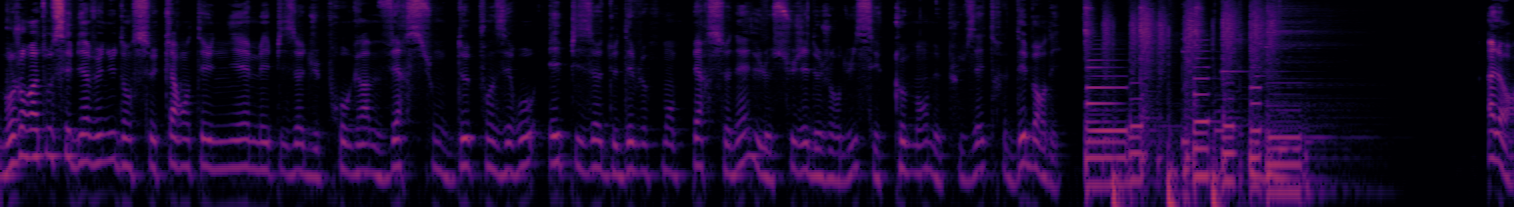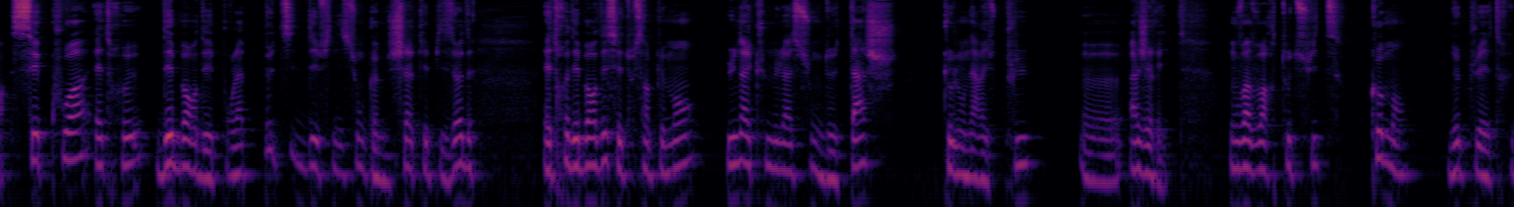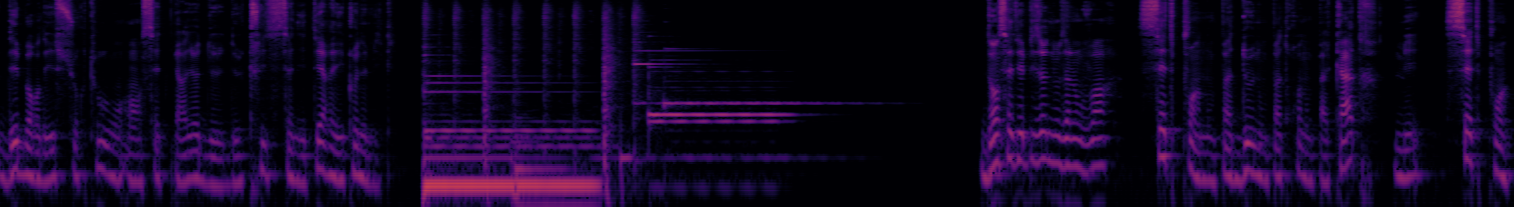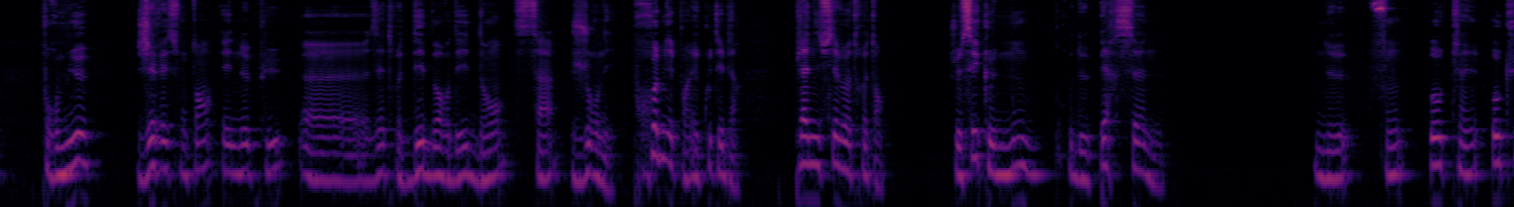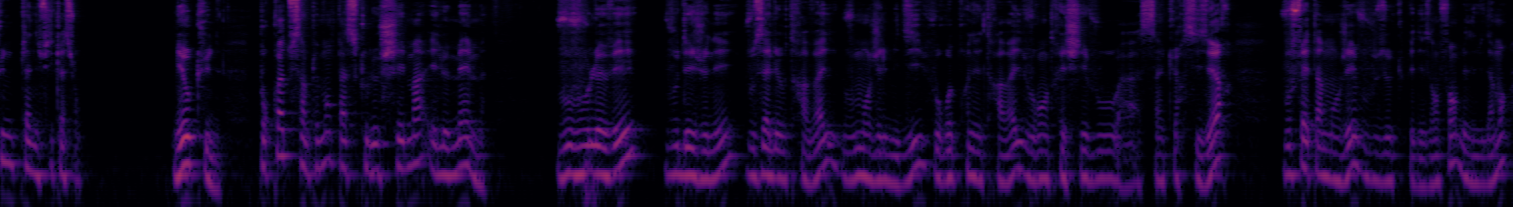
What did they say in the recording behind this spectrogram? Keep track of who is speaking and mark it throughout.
Speaker 1: Bonjour à tous et bienvenue dans ce 41e épisode du programme version 2.0, épisode de développement personnel. Le sujet d'aujourd'hui c'est comment ne plus être débordé. Alors, c'est quoi être débordé? Pour la petite définition comme chaque épisode, être débordé c'est tout simplement une accumulation de tâches que l'on n'arrive plus euh, à gérer. On va voir tout de suite comment ne plus être débordé, surtout en cette période de, crise sanitaire et économique. Dans cet épisode, nous allons voir 7 points, non pas 2, non pas 3, non pas 4, mais 7 points pour mieux gérer son temps et ne plus euh, être débordé dans sa journée. Premier point, écoutez bien, planifiez votre temps. Je sais que nombre de personnes ne font aucune planification. Mais aucune. Pourquoi? Tout simplement parce que le schéma est le même. Vous vous levez, vous déjeunez, vous allez au travail, vous mangez le midi, vous reprenez le travail, vous rentrez chez vous à 5h, 6h, vous faites à manger, vous vous occupez des enfants, bien évidemment,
